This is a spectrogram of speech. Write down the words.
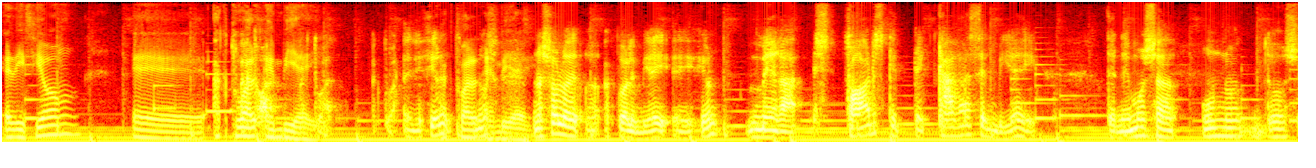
edición eh, actual, NBA. Actual, actual. Edición Actual no, NBA. no solo actual NBA, edición Mega Stars que te cagas NBA. Tenemos a uno, dos.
